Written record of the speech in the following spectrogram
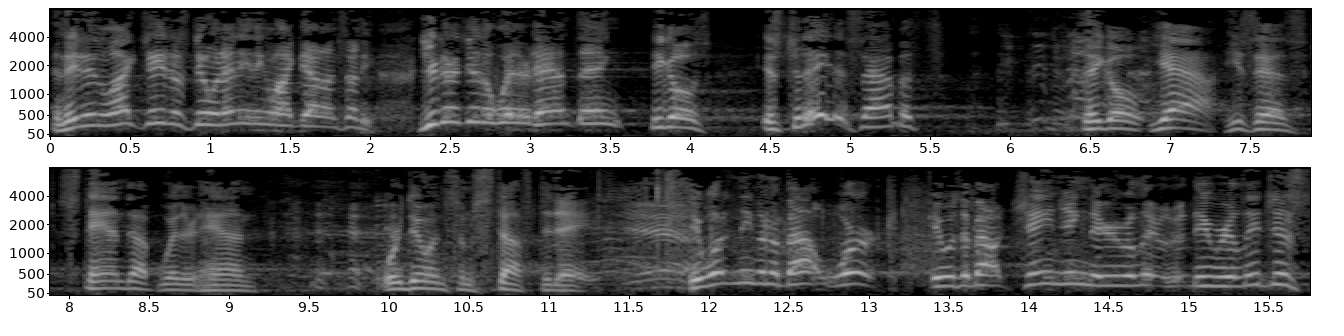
And they didn't like Jesus doing anything like that on Sunday. You're going to do the withered hand thing? He goes, Is today the Sabbath? They go, Yeah. He says, Stand up, withered hand. We're doing some stuff today. Yeah. It wasn't even about work, it was about changing the, the religious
